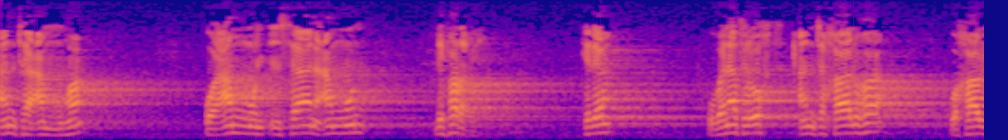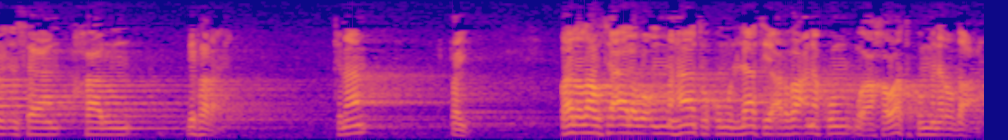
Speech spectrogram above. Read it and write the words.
أنت عمها وعم الإنسان عم لفرعه. كذا؟ وبنات الأخت أنت خالها وخال الإنسان خال لفرعه. تمام؟ طيب. قال الله تعالى وأمهاتكم اللاتي أرضعنكم وأخواتكم من الرضاعة.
